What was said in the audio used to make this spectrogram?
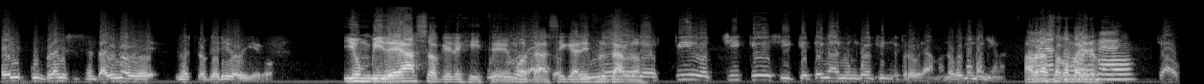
el cumpleaños 61 de nuestro querido Diego. Y un videazo que elegiste, Un Mota, abrazo. así que a disfrutarlo. Me despido, chiques, y que tengan un buen fin de programa. Nos vemos mañana. Abrazo, Abrazo, compañero. Chao.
